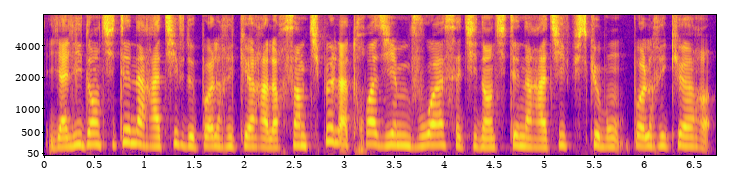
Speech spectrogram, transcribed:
Il y a l'identité narrative de Paul Ricoeur. Alors c'est un petit peu la troisième voie, cette identité narrative, puisque bon, Paul Ricoeur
